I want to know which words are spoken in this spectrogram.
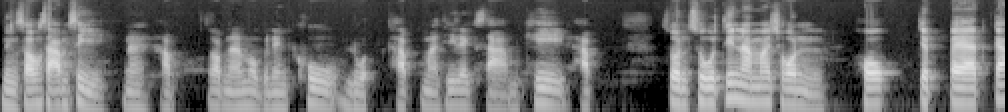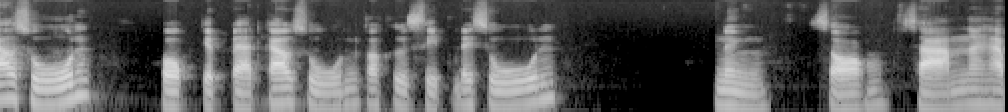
หนึ่งสองสามสี่นะครับรอบนั้นผมเป็นคู่หลุดครับมาที่เลขสามขี้ครับ ส่วนสูตรที่นำมาชนหกเจ็ดแปดเก้าศูนย์หกเจ็ดแปดเก้าศูนย์ก็คือสิบได้ศูนย์หนึ่ง สองสามนะครับ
